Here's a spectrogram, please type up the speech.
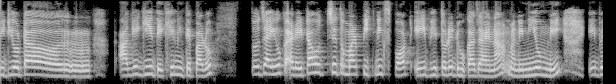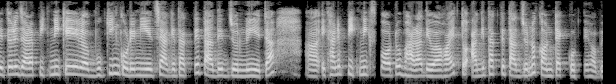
ভিডিওটা আগে গিয়ে দেখে নিতে পারো। তো যাই হোক, আর এটা হচ্ছে তোমার পিকনিক স্পট এই ভেতরে ঢোকা যায় না মানে নিয়ম নেই। এই ভেতরে যারা পিকনিকের বুকিং করে নিয়েছে আগে থাকতে, তাদের জন্যই এটা। এখানে পিকনিক স্পটও ভাড়া দেওয়া হয়, তো আগে থাকতে তার জন্য কন্ট্যাক্ট করতে হবে।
